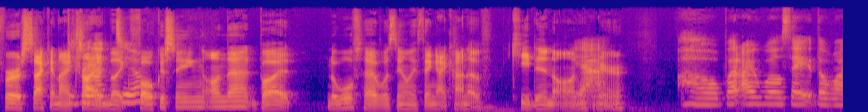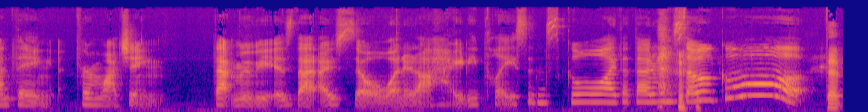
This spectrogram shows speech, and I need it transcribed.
For a second, I Did tried like too? focusing on that, but the wolf's head was the only thing I kind of keyed in on Yeah. here. Oh, but I will say the one thing from watching that movie is that I so wanted a Heidi place in school. I thought that would have been so cool. That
